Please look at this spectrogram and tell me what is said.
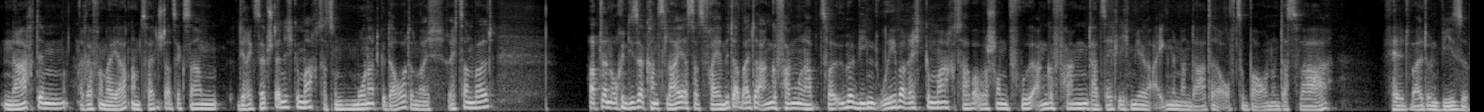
nach dem Referendariat, nach dem zweiten Staatsexamen, direkt selbstständig gemacht. Das hat so einen Monat gedauert, dann war ich Rechtsanwalt habe dann auch in dieser Kanzlei erst als freier Mitarbeiter angefangen und habe zwar überwiegend Urheberrecht gemacht, habe aber schon früh angefangen, tatsächlich mir eigene Mandate aufzubauen. Und das war Feld, Wald und Wiese.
